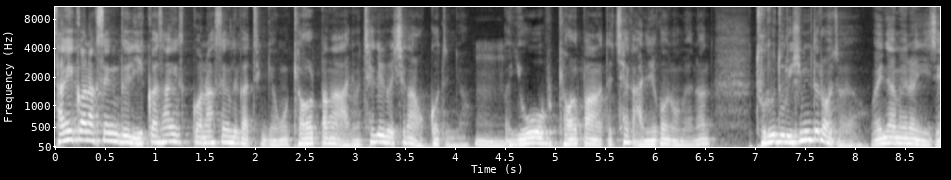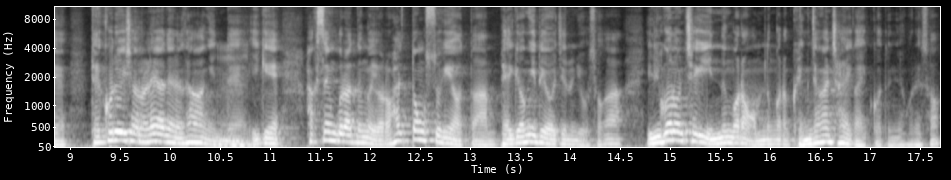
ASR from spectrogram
상위권 학생들, 이과 상위권 학생들 같은 경우 겨울방학 아니면 책 읽을 시간 없거든요. 그러니까 요 겨울방학 때 책 안 읽어놓으면은 두루두루 힘들어져요. 왜냐면은 이제 데코레이션을 해야 되는 상황인데 이게 학생부라든가 여러 활동 속에 어떠한 배경이 되어지는 요소가 읽어놓은 책이 있는 거랑 없는 거랑 굉장한 차이가 있거든요. 그래서,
